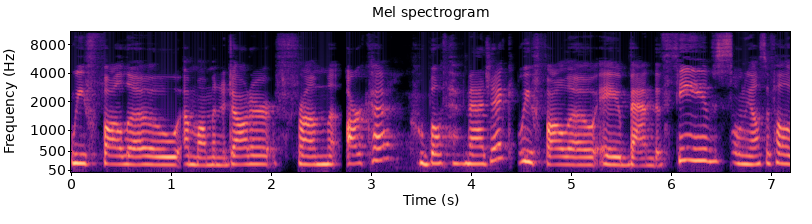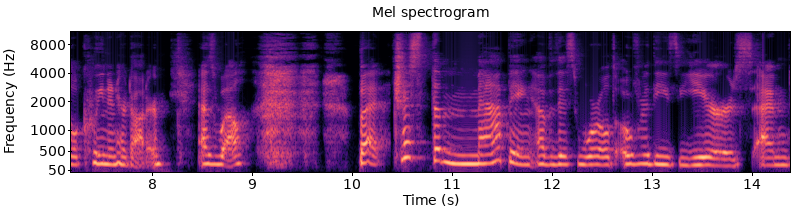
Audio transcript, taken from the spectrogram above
We follow a mom and a daughter from Arca, who both have magic. We follow a band of thieves, and we also follow a queen and her daughter as well. but just the mapping of this world over these years and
